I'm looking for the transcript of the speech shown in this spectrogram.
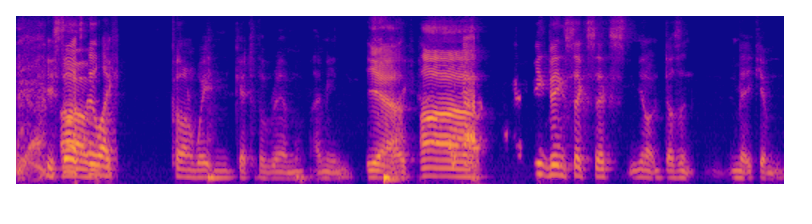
Yeah, he still has to um, like put on weight and get to the rim. I mean, Yeah. Like, uh, being being six six, you know, doesn't make him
